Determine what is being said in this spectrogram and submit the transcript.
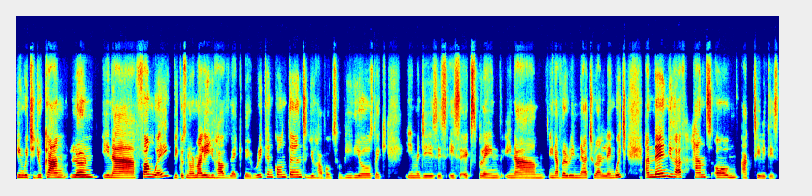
in which you can learn in a fun way because normally you have like the written content you have also videos like images is, is explained in a in a very natural language. And then you have hands-on activities.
